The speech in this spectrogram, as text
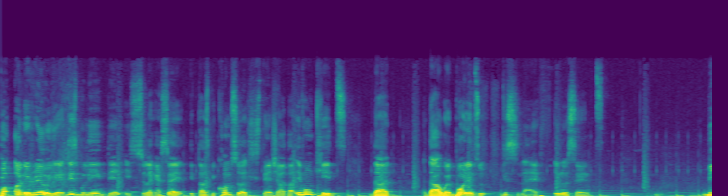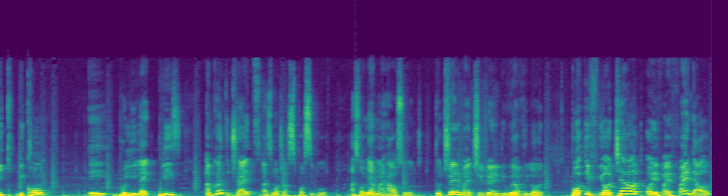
but on the real, yeah, this bullying thing is so, like I said, it has become so existential that even kids that that were born into this life innocent be, become a bully. Like, please, I'm going to try it as much as possible, as for me and my household, to train my children in the way of the Lord. But if your child, or if I find out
